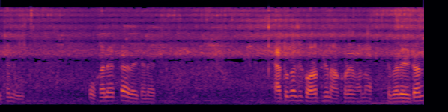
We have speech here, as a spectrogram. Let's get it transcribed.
এখানে ওখানে একটা আর এখানে একটা। এত কাছে করার থেকে না করে ভালো। এবারে রিটার্ন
